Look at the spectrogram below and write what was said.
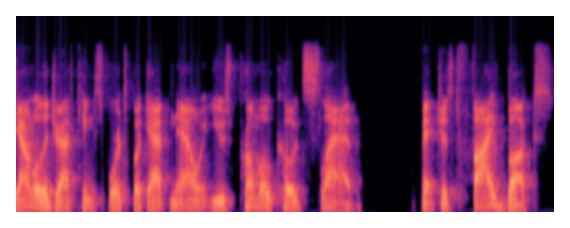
Download the DraftKings Sportsbook app now. Use promo code SLAB. Bet just five bucks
